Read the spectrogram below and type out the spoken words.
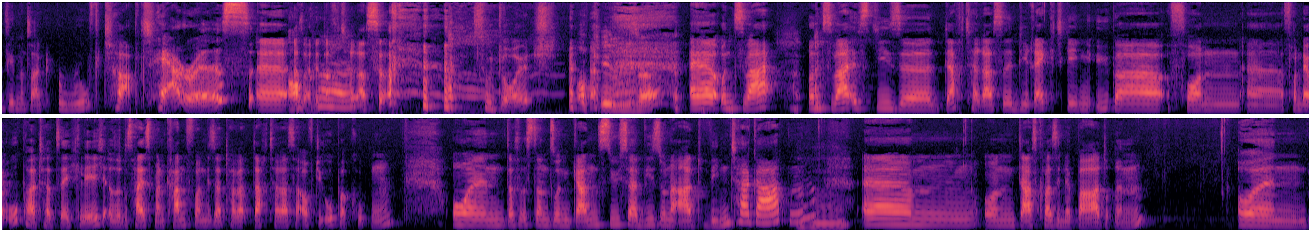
wie man sagt, Rooftop Terrace, äh, also eine Okay. Dachterrasse, zu Deutsch. Okay, Lisa. Äh, und, zwar, und zwar ist diese Dachterrasse direkt gegenüber von, äh, von der Oper tatsächlich. Also das heißt, man kann von dieser Ter Dachterrasse auf die Oper gucken. Und das ist dann so ein ganz süßer, wie so eine Art Wintergarten. Ähm, und da ist quasi eine Bar drin. Und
